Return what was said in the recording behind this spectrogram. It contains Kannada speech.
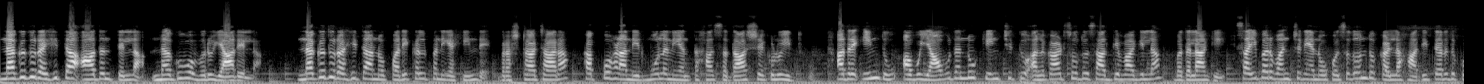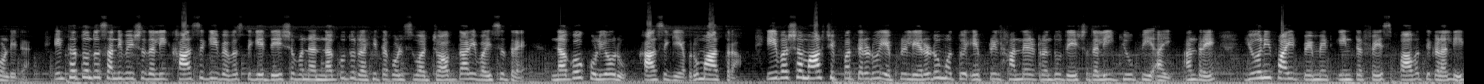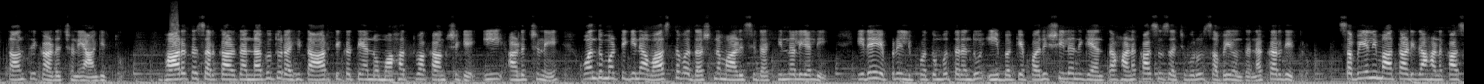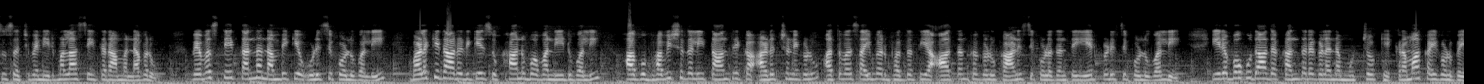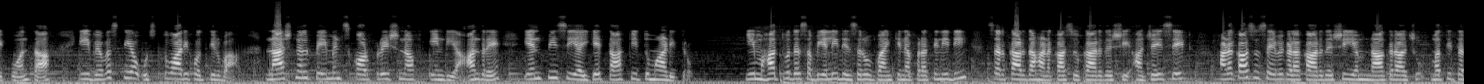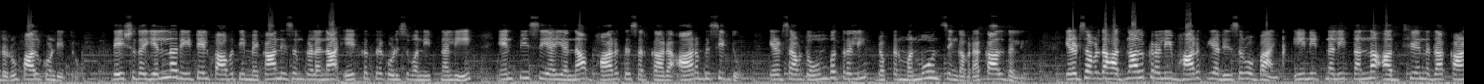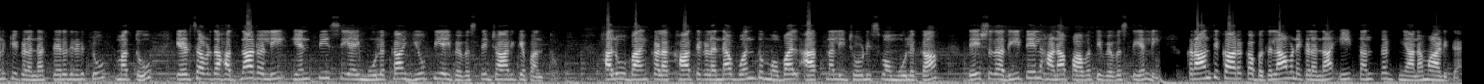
ನಗದು ರಹಿತ ಆದಂತೆಲ್ಲ ನಗುವವರು ಯಾರೆಲ್ಲ? ನಗದು ರಹಿತ ಅನ್ನೋ ಪರಿಕಲ್ಪನೆಯ ಹಿಂದೆ ಭ್ರಷ್ಟಾಚಾರ, ಕಪ್ಪು ಹಣ ನಿರ್ಮೂಲನೆಯಂತಹ ಸದಾಶಯಗಳು ಇದ್ವು. ಆದ್ರೆ ಇಂದು ಅವು ಯಾವುದನ್ನೂ ಕಿಂಚಿತ್ತು ಅಲಗಾಡಿಸೋದು ಸಾಧ್ಯವಾಗಿಲ್ಲ. ಬದಲಾಗಿ ಸೈಬರ್ ವಂಚನೆಯನ್ನು ಹೊಸದೊಂದು ಕಳ್ಳ ಹಾದಿ ತೆರೆದುಕೊಂಡಿದೆ. ಇಂಥದ್ದೊಂದು ಸನ್ನಿವೇಶದಲ್ಲಿ ಖಾಸಗಿ ವ್ಯವಸ್ಥೆಗೆ ದೇಶವನ್ನ ನಗದು ರಹಿತಗೊಳಿಸುವ ಜವಾಬ್ದಾರಿ ವಹಿಸಿದ್ರೆ ನಗೋ ಕುಳಿಯೋರು ಖಾಸಗಿಯವರು ಮಾತ್ರ. ಈ ವರ್ಷ ಮಾರ್ಚ್ ಇಪ್ಪತ್ತೆರಡು, ಏಪ್ರಿಲ್ ಎರಡು ಮತ್ತು ಏಪ್ರಿಲ್ ಹನ್ನೆರಡರಂದು ದೇಶದಲ್ಲಿ ಯುಪಿಐ ಅಂದ್ರೆ ಯೂನಿಫೈಡ್ ಪೇಮೆಂಟ್ ಇಂಟರ್ಫೇಸ್ ಪಾವತಿಗಳಲ್ಲಿ ತಾಂತ್ರಿಕ ಅಡಚಣೆ ಆಗಿತ್ತು. ಭಾರತ ಸರ್ಕಾರದ ನಗದು ರಹಿತ ಆರ್ಥಿಕತೆ ಅನ್ನೋ ಮಹತ್ವಾಕಾಂಕ್ಷೆಗೆ ಈ ಅಡಚಣೆ ಒಂದು ಮಟ್ಟಿಗಿನ ವಾಸ್ತವ ದರ್ಶನ ಮಾಡಿಸಿದ ಹಿನ್ನೆಲೆಯಲ್ಲಿ ಇದೇ ಏಪ್ರಿಲ್ ಇಪ್ಪತ್ತೊಂಬತ್ತರಂದು ಈ ಬಗ್ಗೆ ಪರಿಶೀಲನೆಗೆ ಅಂತ ಹಣಕಾಸು ಸಚಿವರು ಸಭೆಯೊಂದನ್ನು ಕರೆದಿದ್ರು. ಸಭೆಯಲ್ಲಿ ಮಾತಾಡಿದ ಹಣಕಾಸು ಸಚಿವೆ ನಿರ್ಮಲಾ ಸೀತಾರಾಮನ್ ಅವರು, ವ್ಯವಸ್ಥೆ ತನ್ನ ನಂಬಿಕೆ ಉಳಿಸಿಕೊಳ್ಳುವಲ್ಲಿ, ಬಳಕೆದಾರರಿಗೆ ಸುಖಾನುಭವ ನೀಡುವಲ್ಲಿ ಹಾಗೂ ಭವಿಷ್ಯದಲ್ಲಿ ತಾಂತ್ರಿಕ ಅಡಚಣೆಗಳು ಅಥವಾ ಸೈಬರ್ ಭದ್ರತೆಯ ಆತಂಕಗಳು ಕಾಣಿಸಿಕೊಳ್ಳದಂತೆ ಏರ್ಪಡಿಸಿಕೊಳ್ಳುವಲ್ಲಿ ಇರಬಹುದಾದ ಕಂದರಗಳನ್ನು ಮುಚ್ಚೋಕೆ ಕ್ರಮ ಕೈಗೊಳ್ಳಬೇಕು ಅಂತ ಈ ವ್ಯವಸ್ಥೆಯ ಉಸ್ತುವಾರಿ ಹೊತ್ತಿರುವ national payments corporation of India, ಅಂದ್ರೆ ಎನ್ಪಿಸಿಐಗೆ ತಾಕೀತು ಮಾಡಿದ್ರು. ಈ ಮಹತ್ವದ ಸಭೆಯಲ್ಲಿ ರಿಸರ್ವ್ ಬ್ಯಾಂಕಿನ ಪ್ರತಿನಿಧಿ, ಸರ್ಕಾರದ ಹಣಕಾಸು ಕಾರ್ಯದರ್ಶಿ ಅಜಯ್ ಸೇಠ್, ಹಣಕಾಸು ಸೇವೆಗಳ ಕಾರ್ಯದರ್ಶಿ ಎಂ ನಾಗರಾಜು ಮತ್ತಿತರರು ಪಾಲ್ಗೊಂಡಿದ್ರು ದೇಶದ ಎಲ್ಲ ರಿಟೇಲ್ ಪಾವತಿ ಮೆಕಾನಿಸಂಗಳನ್ನು ಏಕತ್ರಗೊಳಿಸುವ ನಿಟ್ಟಿನಲ್ಲಿ ಎನ್ಪಿಸಿಐಯನ್ನ ಭಾರತ ಸರ್ಕಾರ ಆರಂಭಿಸಿದ್ದು ಎರಡ್ ಸಾವಿರದ ಒಂಬತ್ತರಲ್ಲಿ ಡಾಕ್ಟರ್ ಮನಮೋಹನ್ ಸಿಂಗ್ ಅವರ ಕಾಲದಲ್ಲಿ. ಎರಡ್ ಸಾವಿರದ ಹದಿನಾಲ್ಕರಲ್ಲಿ ಭಾರತೀಯ ರಿಸರ್ವ್ ಬ್ಯಾಂಕ್ ಈ ನಿಟ್ಟಿನಲ್ಲಿ ತನ್ನ ಅಧ್ಯಯನದ ಕಾಣಿಕೆಗಳನ್ನು ತೆರೆದಿಡಿತು ಮತ್ತು ಎರಡ್ ಸಾವಿರದ ಹದಿನಾರರಲ್ಲಿ ಎನ್ಪಿಸಿಐ ಮೂಲಕ ಯುಪಿಐ ವ್ಯವಸ್ಥೆ ಜಾರಿಗೆ ಬಂತು. ಹಲವು ಬ್ಯಾಂಕ್ಗಳ ಖಾತೆಗಳನ್ನು ಒಂದು ಮೊಬೈಲ್ ಆಪ್ನಲ್ಲಿ ಜೋಡಿಸುವ ಮೂಲಕ ದೇಶದ ರಿಟೇಲ್ ಹಣ ಪಾವತಿ ವ್ಯವಸ್ಥೆಯಲ್ಲಿ ಕ್ರಾಂತಿಕಾರಕ ಬದಲಾವಣೆಗಳನ್ನು ಈ ತಂತ್ರಜ್ಞಾನ ಮಾಡಿದೆ.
